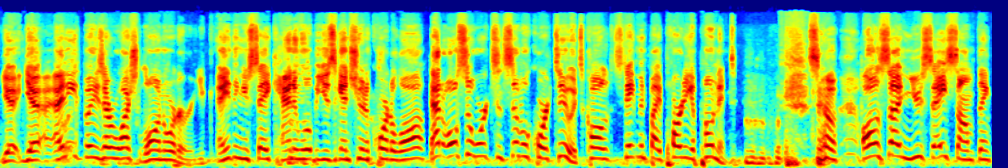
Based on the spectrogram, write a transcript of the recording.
Yeah, yeah. Anybody's ever watched Law and Order? You, anything you say can and will be used against you in a court of law. That also works in civil court too. It's called statement by party opponent. so all of a sudden you say something,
